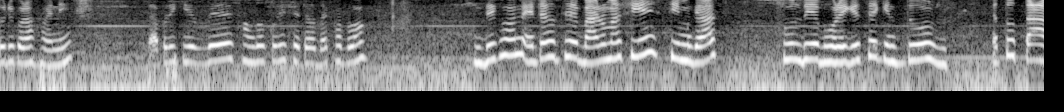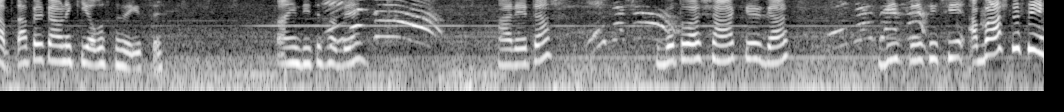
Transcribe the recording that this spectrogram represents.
তৈরি করা হয়নি। তারপরে কীভাবে সংগ্রহ করি সেটাও দেখাবো। দেখুন, এটা হচ্ছে বারো মাসি সিম গাছ। ফুল দিয়ে ভরে গেছে, কিন্তু এত তাপ, তাপের কারণে কি অবস্থা হয়ে গেছে? পানি দিতে হবে। আর এটা বতুয়া শাকের গাছ। বীজ দেখেছি। আবার আসতেছি।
